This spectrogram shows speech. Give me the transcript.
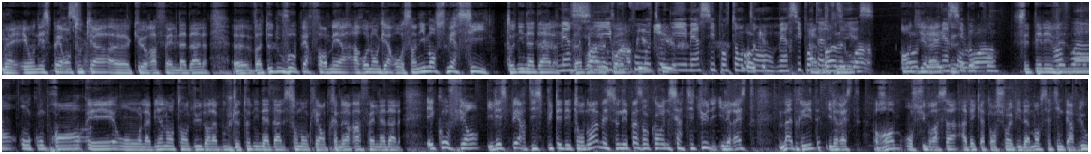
Ouais, et on espère Bien en sûr. tout cas euh, que Raphaël Nadal euh, va de nouveau performer à, à Roland Garros. Un immense merci, Tony Nadal, Merci beaucoup. Tony. Merci pour ton temps. Merci pour À ta gentillesse. en direct. Merci beaucoup. C'était l'événement, on comprend et on l'a bien entendu dans la bouche de Tony Nadal, son oncle et entraîneur Raphaël Nadal est confiant, il espère disputer des tournois mais ce n'est pas encore une certitude, il reste Madrid, il reste Rome, on suivra ça avec attention évidemment cette interview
